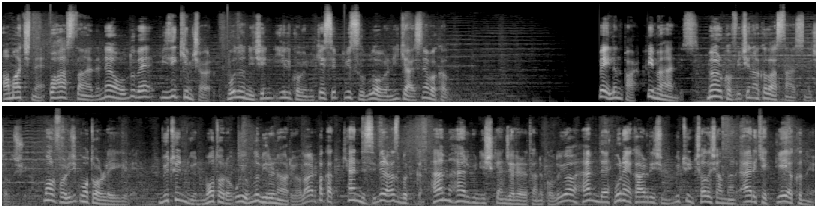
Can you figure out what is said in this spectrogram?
Amaç ne? Bu hastanede ne oldu ve bizi kim çağırdı? Bunun için ilk oyunu kesip Whistleblower'ın hikayesine bakalım. Wayland Park bir mühendis. Murkoff için akıl hastanesinde çalışıyor. Morfolojik motorla ilgili. Bütün gün motora uyumlu birini arıyorlar fakat kendisi biraz bıkkın. Hem her gün işkencelere tanık oluyor hem de bu ne kardeşim bütün çalışanlar erkek diye yakınıyor.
